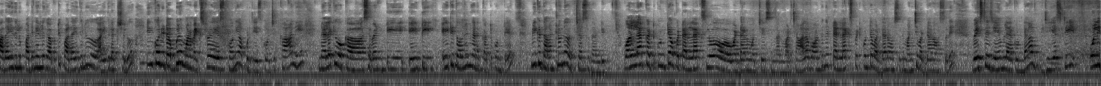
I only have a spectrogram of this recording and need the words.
పదైదులు పది నెలలు కాబట్టి పదైదులు ఐదు లక్షలు. ఇంకొన్ని డబ్బులు మనం ఎక్స్ట్రా వేసుకొని అప్పుడు తీసుకోవచ్చు. కానీ నెలకి ఒక సెవెంటీ ఎయిటీ ఎయిటీ థౌజండ్ కనుక కట్టుకుంటే మీకు దాంట్లోనే వచ్చేస్తుందండి. వన్ ల్యాక్ కట్టుకుంటే ఒక టెన్ ల్యాక్స్లో వడ్డానం వచ్చేస్తుంది అనమాట చాలా బాగుంటుంది. టెన్ ల్యాక్స్ పెట్టుకుంటే వడ్డానం వస్తుంది. మంచి వడ్డానం వస్తుంది. వేస్టేజ్ ఏం లేకుండా జిఎస్టీ ఓన్లీ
